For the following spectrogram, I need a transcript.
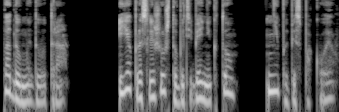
Подумай до утра. Я прослежу, чтобы тебя никто не побеспокоил.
